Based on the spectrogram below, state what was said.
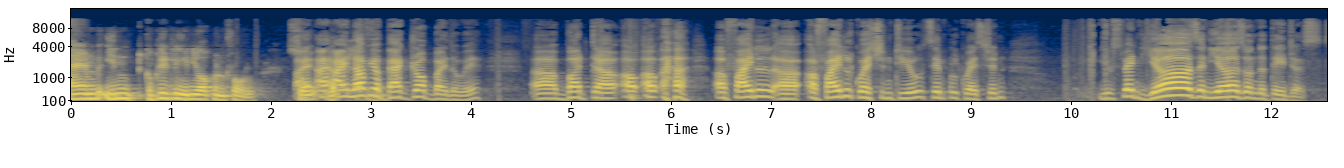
and in completely in your control. So I, I, I love your backdrop, by the way. Uh, but uh, a, a, final, uh, a final question to you, simple question. You've spent years and years on the Tejas.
